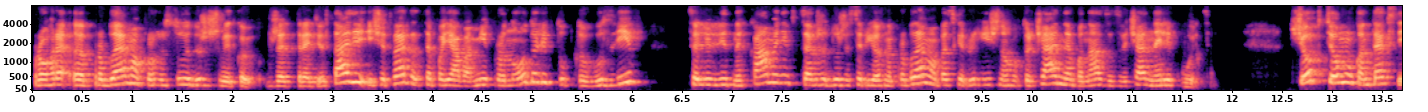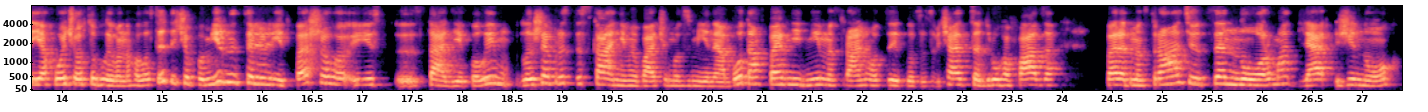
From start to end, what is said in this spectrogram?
прогре... Е, проблема прогресує дуже швидко вже в третій стадії. І четверта це поява мікронодулів, тобто вузлів, целюлітних каменів. Це вже дуже серйозна проблема. Без хірургічного втручання вона зазвичай не лікується. Що в цьому контексті я хочу особливо наголосити, що помірний целюліт першого е, стадії, коли лише при стисканні ми бачимо зміни, або там в певні дні менструального циклу, зазвичай це друга фаза перед менструацією, це норма для жінок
